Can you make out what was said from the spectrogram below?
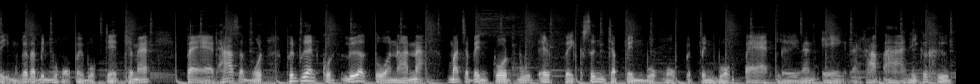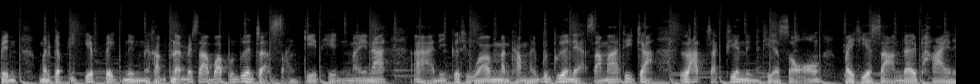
ติมันก็จะเป็นบวก6ไปบวก7ใช่ไหมแต่ถ้าสมมติเพื่อนๆกดเลือกตัวนั้นอะมันจะเป็น growth boost effect ซึ่งจะเป็นบวก6เป็นบวก 8 เลยนั่นเองนะครับอ่าอันนี้ก็คือเป็นเหมือนกับอีกเอฟเฟกหนึ่งนะครับและไม่ทราบว่าเพื่อนๆจะสังเกตเห็นไหมนะอ่านนี้ก็ถือว่ามันทำให้เพื่อนๆเนี่ยสามารถที่จะลัดจากเทียร์1เทียร์2ไปเทียร์3ได้ภายใน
